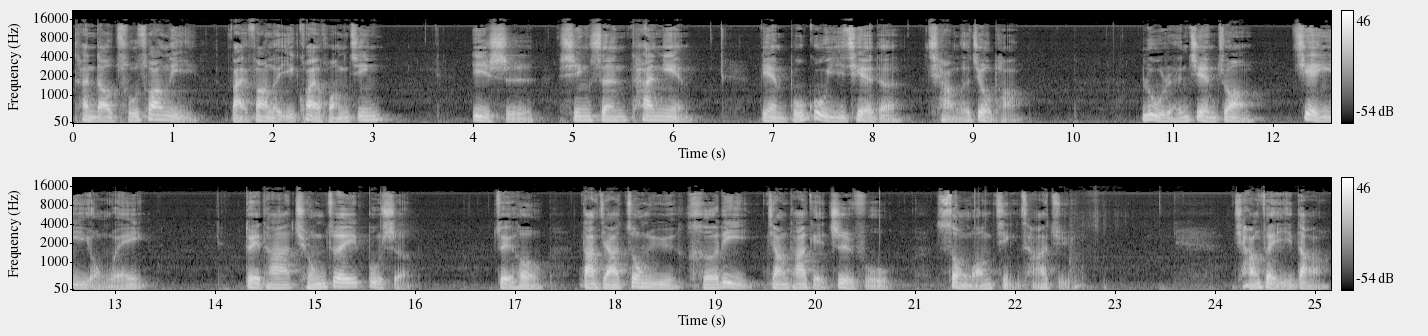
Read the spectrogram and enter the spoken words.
看到橱窗里摆放了一块黄金，一时心生贪念，便不顾一切地抢了就跑。路人见状，见义勇为，对他穷追不舍。最后，大家终于合力将他给制服，送往警察局。抢匪一到，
